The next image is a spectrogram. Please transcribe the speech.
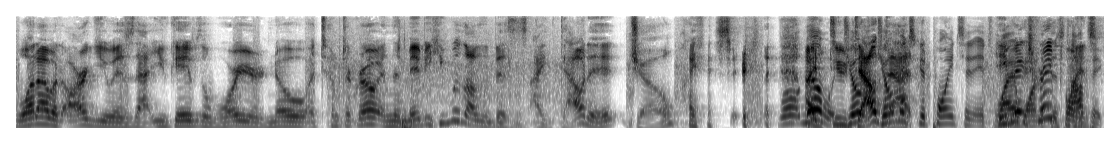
What I would argue is that you gave the Warrior no attempt to grow, and then maybe he would love the business. I doubt it, Joe. I seriously, Well, no, I do Joe, doubt Joe that. makes good points, and it's He why I makes wanted great this points, topic.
